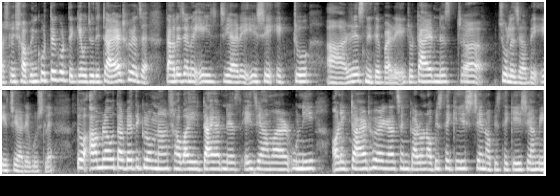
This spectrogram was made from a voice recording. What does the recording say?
আসলে শপিং করতে করতে কেউ যদি টায়ার্ড হয়ে যায়, তাহলে যেন এই চেয়ারে এসে একটু রেস্ট নিতে পারে, একটু টায়ার্ডনেসটা চলে যাবে এই চেয়ারে বসলে। তো আমরাও তার ব্যতিক্রম না, সবাই টায়ার্ডনেস এই যে আমার উনি অনেক টায়ার্ড হয়ে গেছেন, কারণ অফিস থেকে এসছেন অফিস থেকে এসে আমি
